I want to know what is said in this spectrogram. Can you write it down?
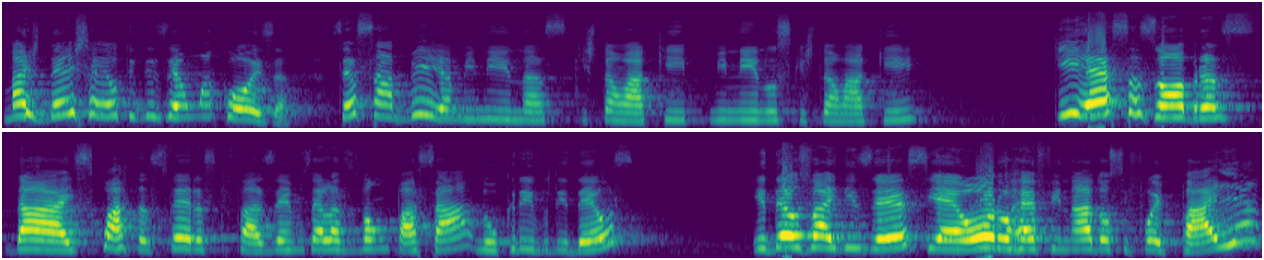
Mas deixa eu te dizer uma coisa. Você sabia, meninas que estão aqui, meninos que estão aqui, que essas obras das quartas-feiras que fazemos, elas vão passar no crivo de Deus? E Deus vai dizer se é ouro refinado ou se foi palha?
